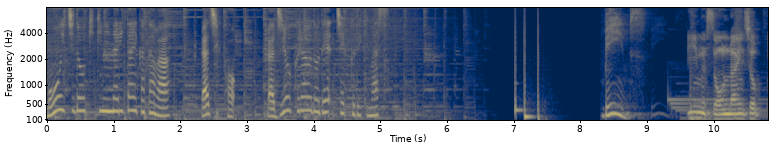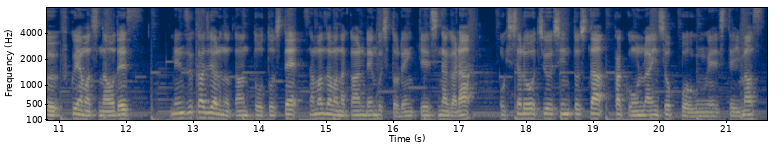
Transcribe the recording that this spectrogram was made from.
もう一度お聞きになりたい方はラジコラジオクラウドでチェックできますビームスビームスオンラインショップ福山素直です。メンズカジュアルの担当として様々な関連部署と連携しながらオフィシャルを中心とした各オンラインショップを運営しています。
